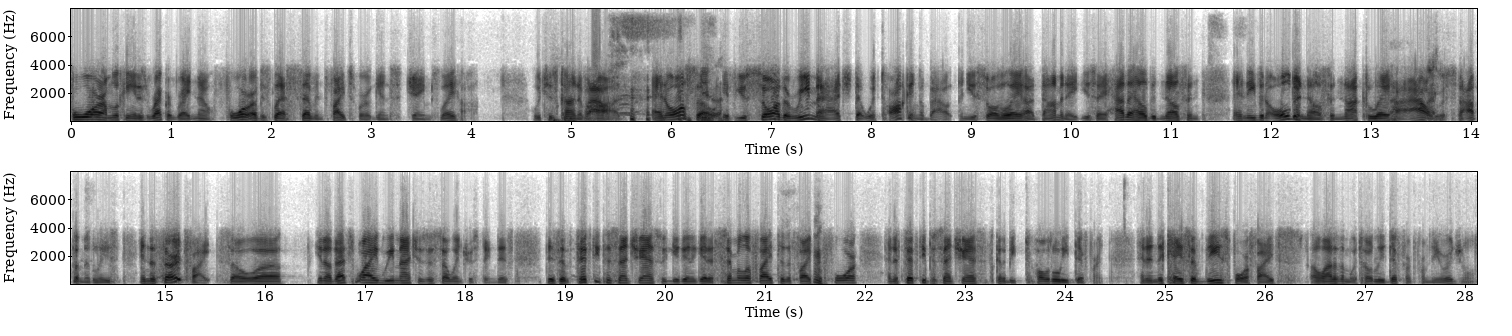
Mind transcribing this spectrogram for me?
Four, I'm looking at his record right now. Four of his last seven fights were against James Leija which is kind of odd. And also, yeah. if you saw the rematch that we're talking about and you saw Leija dominate, you say, how the hell did Nelson and even older Nelson knock Leija out or stop him at least in the third fight? So, uh, you know, that's why rematches are so interesting. There's there's a 50% chance that you're going to get a similar fight to the fight before, and a 50% chance it's going to be totally different. And in the case of these four fights, a lot of them were totally different from the originals.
